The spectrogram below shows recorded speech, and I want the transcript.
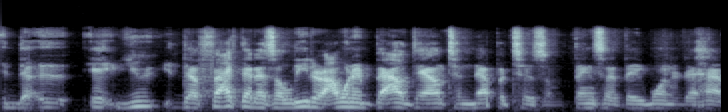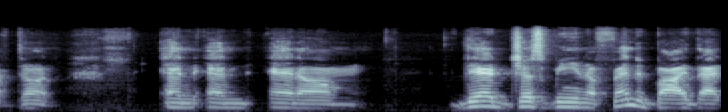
the, it, you the fact that as a leader I wouldn't bow down to nepotism, things that they wanted to have done, and and and um, they're just being offended by that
